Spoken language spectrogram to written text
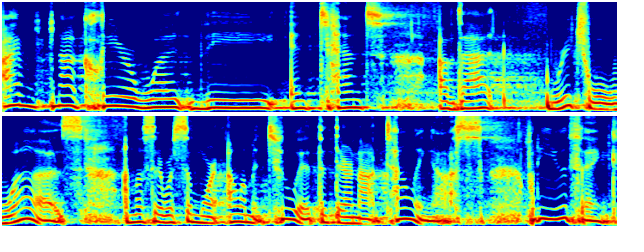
I'm not clear what the intent of that ritual was, unless there was some more element to it that they're not telling us. What do you think?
